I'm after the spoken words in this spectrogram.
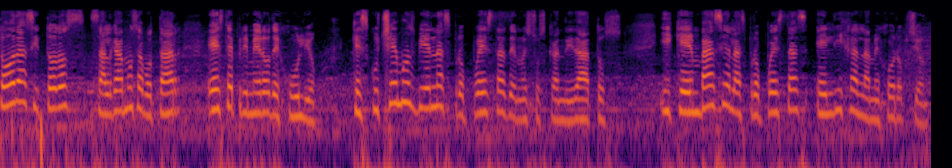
todas y todos salgamos a votar este primero de julio, que escuchemos bien las propuestas de nuestros candidatos y que en base a las propuestas elijan la mejor opción.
